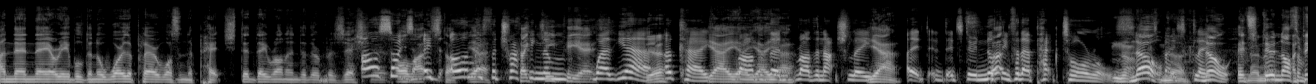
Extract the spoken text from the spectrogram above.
And then they are able to know where the player was in the pitch. Did they run into their position? Oh, so all it's, that it's stuff. only Yeah. for It's like tracking them. GPS. Well, yeah, Yeah. okay. Yeah, yeah, rather yeah, than yeah. rather than actually, Yeah. it, it- it's doing nothing But- for their pectorals. no, is no, basically. no, it's No, no. doing nothing for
